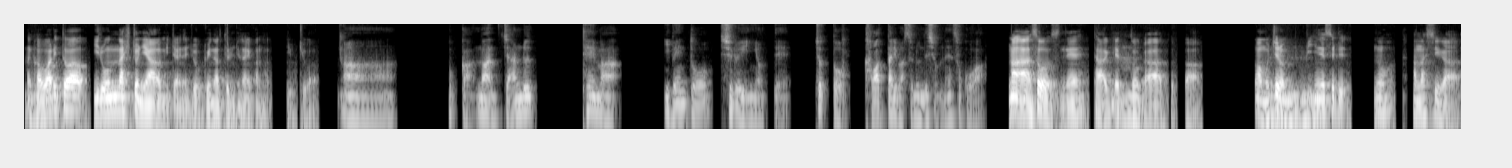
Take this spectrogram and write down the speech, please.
なんか割といろんな人に会うみたいな状況になってるんじゃないかなっていう気は。ああそっか。まあジャンルテーマイベント種類によってちょっと変わったりはするんでしょうねそこは。まあそうですね、ターゲットがとか、まあもちろんビジネスの話が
